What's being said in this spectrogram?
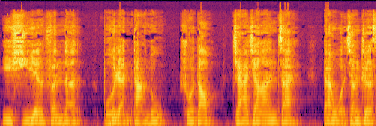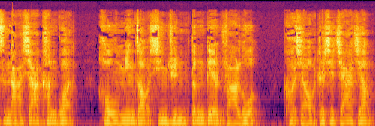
与徐燕犯难，勃然大怒，说道：“家将安在？待我将这厮拿下看管，后明早新军登殿发落。可笑这些家将，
